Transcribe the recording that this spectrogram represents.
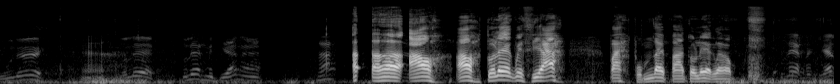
ดูเลยตัวแรกตัวแรกไม่เสียนะเออเอาเอาตัวแรกไปเสียไปผมได้ปลาตัวแรกแล้วครับแรกเป็นเสียง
